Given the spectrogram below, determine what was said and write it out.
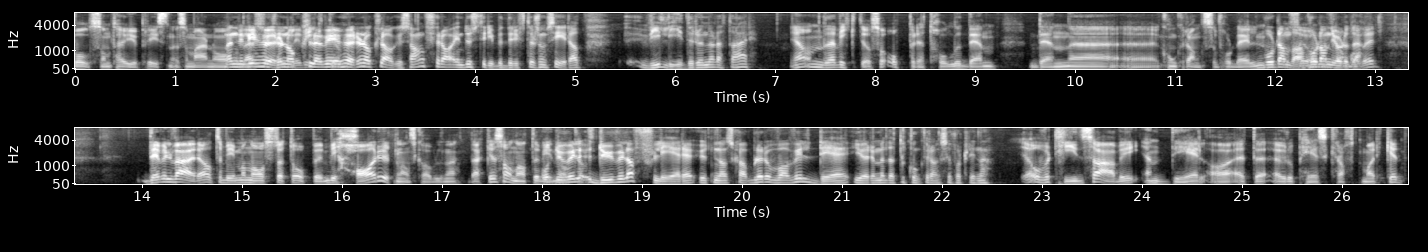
voldsomt høye prisene som er nå. Men vi, hører nok, vi hører nok klagesang fra industribedrifter som sier at vi lider under dette her. Ja, men Det er viktig også å opprettholde den, den uh, konkurransefordelen. Hvordan da? Hvordan gjør du det? Det vil være at vi må nå støtte opp Vi har utenlandskablene. Det er ikke sånn at vi og du vil, du vil ha flere utenlandskabler, og hva vil det gjøre med dette konkurransefortrinnet? Ja, over tid så er vi en del av et europeisk kraftmarked.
